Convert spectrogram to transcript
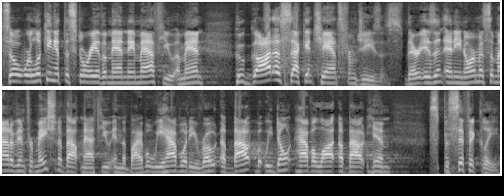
So, we're looking at the story of a man named Matthew, a man who got a second chance from Jesus. There isn't an enormous amount of information about Matthew in the Bible. We have what he wrote about, but we don't have a lot about him specifically.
